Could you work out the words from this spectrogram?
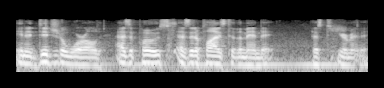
in a digital world as opposed as it applies to the mandate as to your mandate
